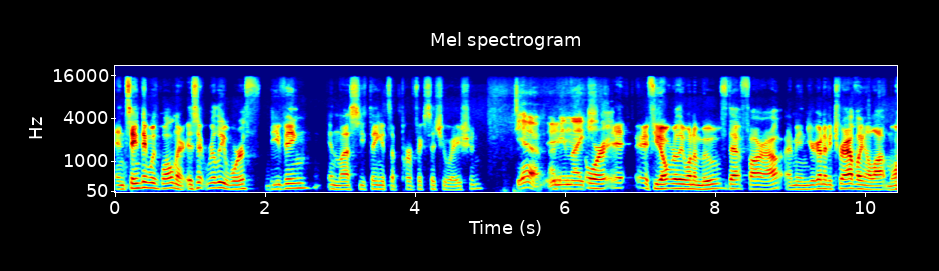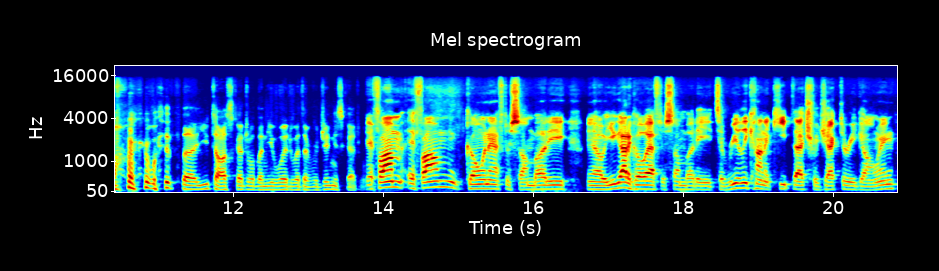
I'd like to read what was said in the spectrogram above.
And same thing with Wellner. Is it really worth leaving unless you think it's a perfect situation? Yeah, I mean, like, or if you don't really want to move that far out, I mean, you're going to be traveling a lot more with the Utah schedule than you would with a Virginia schedule. If I'm if I'm going after somebody, you know, you got to go after somebody to really kind of keep that trajectory going.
